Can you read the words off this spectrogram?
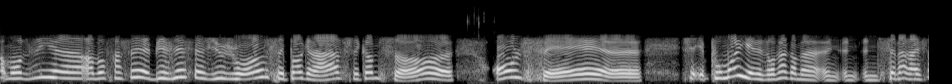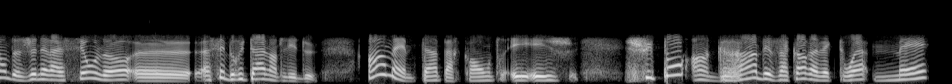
comme on dit euh, en bon français, business as usual, c'est pas grave, c'est comme ça, euh, on le fait. Euh, pour moi, il y avait vraiment comme une, séparation de génération là assez brutale entre les deux. En même temps, par contre, et, je, je suis pas en grand désaccord avec toi, mais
